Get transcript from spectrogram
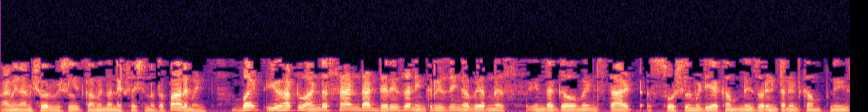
I mean, I'm sure we shall come in the next session of the parliament. But you have to understand that there is an increasing awareness in the governments that social media companies or internet companies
